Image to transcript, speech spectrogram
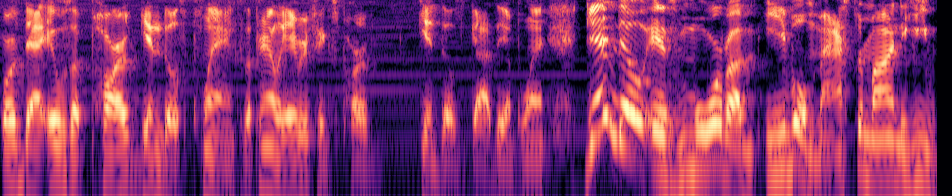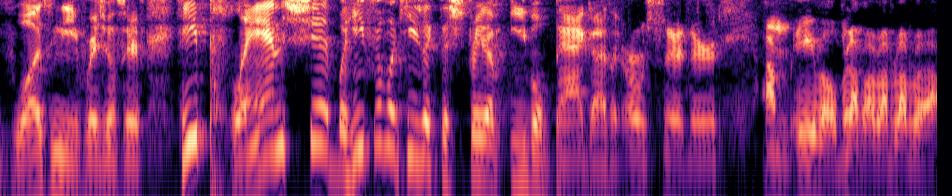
or that it was a part of Gendo's plan because apparently everything's part of Gendo's goddamn plan. Gendo is more of an evil mastermind than he was in the original series. He planned shit, but he feels like he's like the straight up evil bad guy. Like, oh shit, dude, I'm evil, blah blah blah blah blah.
